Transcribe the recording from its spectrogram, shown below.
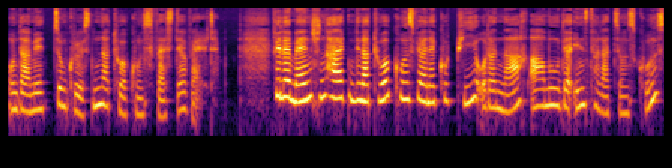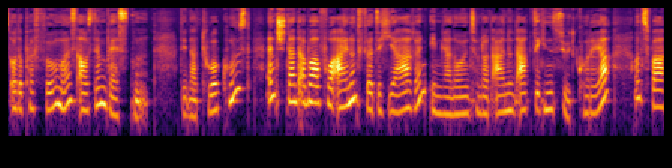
und damit zum größten Naturkunstfest der Welt. Viele Menschen halten die Naturkunst für eine Kopie oder Nachahmung der Installationskunst oder Performance aus dem Westen. Die Naturkunst entstand aber vor 41 Jahren im Jahr 1981 in Südkorea, und zwar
